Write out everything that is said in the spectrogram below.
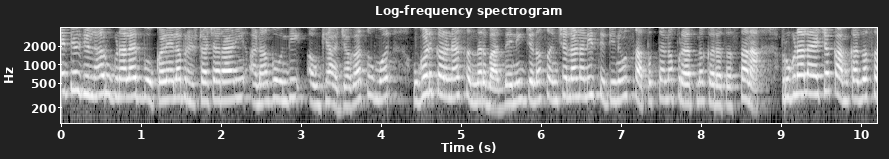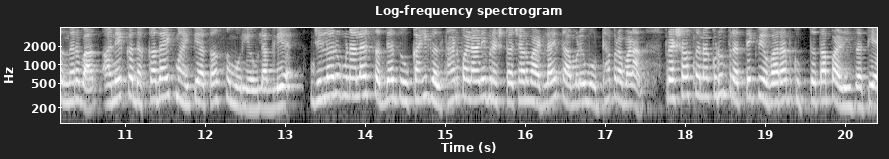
येथील जिल्हा रुग्णालयात बोकळलेला भ्रष्टाचार आणि अनागोंदी अवघ्या जगासमोर उघड करण्यासंदर्भात दैनिक जनसंचलन आणि सिटी न्यूज सातत्यानं प्रयत्न करत असताना रुग्णालयाच्या कामकाजासंदर्भात अनेक धक्कादायक माहिती आता समोर येऊ लागली आहे. जिल्हा रुग्णालयात सध्या जो काही गलथाणपणा आणि भ्रष्टाचार वाढलाय त्यामुळे मोठ्या प्रमाणात प्रशासनाकडून प्रत्येक व्यवहारात गुप्तता पाळली जाते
